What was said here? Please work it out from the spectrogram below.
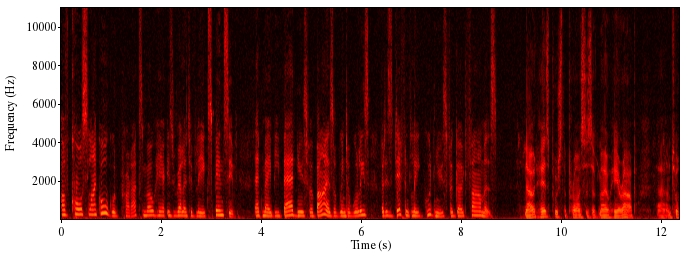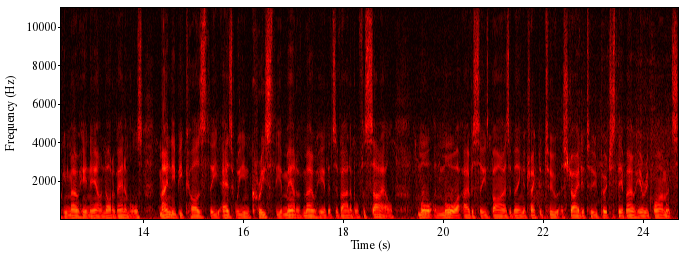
Of course, like all good products, mohair is relatively expensive. That may be bad news for buyers of winter woolies, but is definitely good news for goat farmers. No, it has pushed the prices of mohair up. Uh, I'm talking mohair now, not of animals, mainly because the as we increase the amount of mohair that's available for sale, more and more overseas buyers are being attracted to Australia to purchase their mohair requirements.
